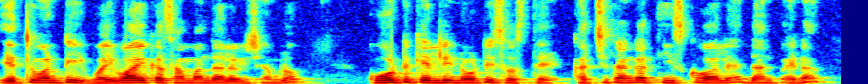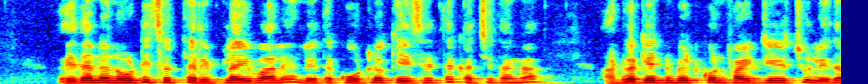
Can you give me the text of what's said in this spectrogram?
ఎటువంటి వైవాహిక సంబంధాల విషయంలో కోర్టుకు వెళ్ళి నోటీస్ వస్తే ఖచ్చితంగా తీసుకోవాలి. దానిపైన ఏదైనా నోటీస్ వస్తే రిప్లై ఇవ్వాలి. లేదా కోర్టులో కేసు అయితే ఖచ్చితంగా అడ్వకేట్ని పెట్టుకొని ఫైట్ చేయొచ్చు. లేదా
